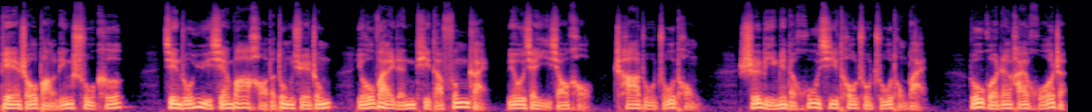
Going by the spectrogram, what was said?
便手绑铃数颗，进入预先挖好的洞穴中，由外人替他封盖，留下一小口，插入竹筒，使里面的呼吸透出竹筒外。如果人还活着，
